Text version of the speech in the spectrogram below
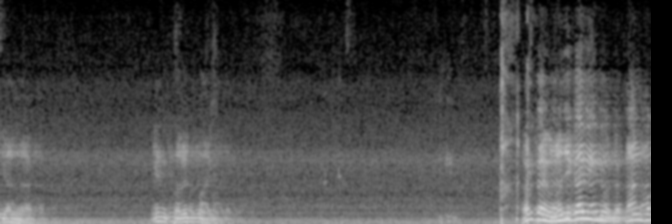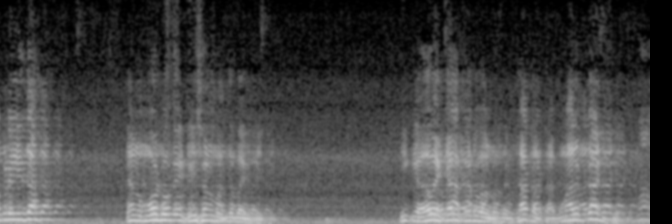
ધ્યાન રાખે. એની ફરજમાં આવી હડકાયું નજીક આવી ગયો એટલે કાન પકડી લીધા. એનું મોઢું કઈ ઢીસણમાં દબાવી દીધું ઈ કે હવે ક્યાં કાઢવાનું છે? ઠાકર ઠાક મારે વાહ વાહ.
